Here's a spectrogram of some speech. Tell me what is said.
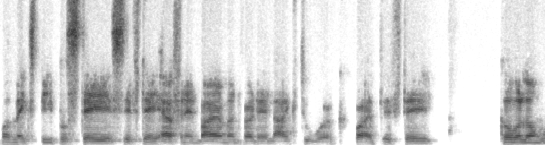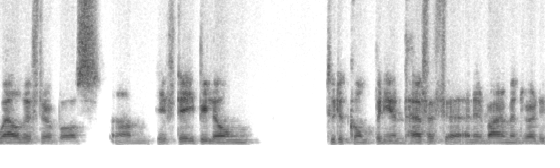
what makes people stay is if they have an environment where they like to work, right? If they go along well with their boss, um, if they belong to the company and have a, an environment where they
